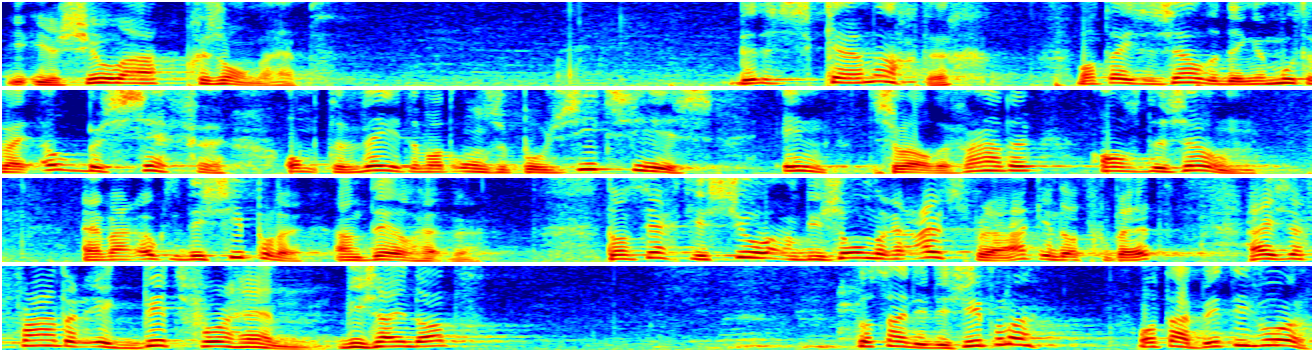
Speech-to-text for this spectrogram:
Yeshua, gezonden hebt. Dit is kernachtig. Want dezezelfde dingen moeten wij ook beseffen om te weten wat onze positie is in zowel de vader als de zoon. En waar ook de discipelen aan deel hebben. Dan zegt Yeshua een bijzondere uitspraak in dat gebed. Hij zegt, vader ik bid voor hen. Wie zijn dat? Dat zijn de discipelen. Want daar bidt hij voor.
